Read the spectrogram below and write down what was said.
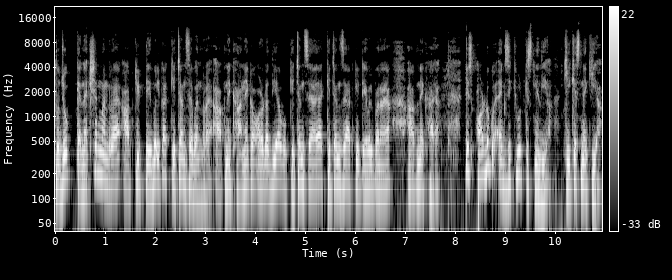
तो जो कनेक्शन बन रहा है, आपकी टेबल का किचन से बन रहा है। आपने खाने का ऑर्डर दिया, वो किचन से आया किचन से आपकी टेबल पर आया, आपने खाया। इस ऑर्डर को एग्जीक्यूट किसने दिया? कि किसने किया?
